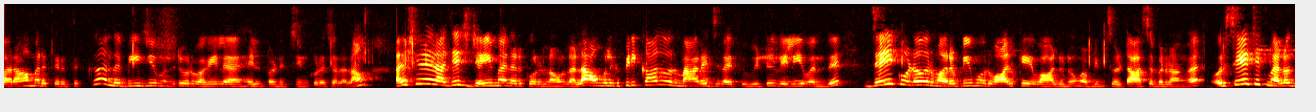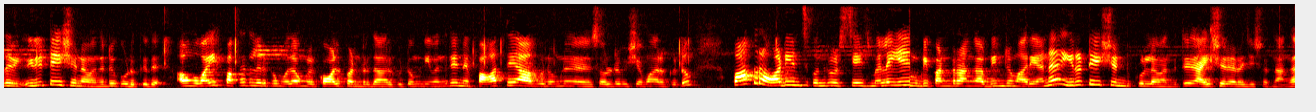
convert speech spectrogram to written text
வராமல் இருக்கிறதுக்கு அந்த பிஜிஎம் வந்துட்டு ஒரு வகையில் ஹெல்ப் பண்ணுச்சுன்னு கூட சொல்லலாம். ஐஸ்வர்யா ராஜேஷ் ஜெய் மேலே இருக்க ஒரு லவ்னால அவங்களுக்கு பிடிக்காத ஒரு மேரேஜ் லைஃப்பை விட்டு வெளியே வந்து ஜெய் கூட ஒரு மறுபடியும் ஒரு வாழ்க்கையை வாழணும் அப்படின்னு சொல்லிட்டு ஆசைப்படுறாங்க. ஒரு ஸ்டேஜுக்கு மேலே ஒரு இரிட்டேஷனை வந்துட்டு கொடுக்குது. அவங்க ஒய்ஃப் பக்கத்தில் இருக்கும்போது அவங்களுக்கு கால் பண்ணுறதா இருக்கட்டும் நீ வந்துட்டு என்னை பார்த்தே ஆகணும்னு சொல்கிற விஷயமா இருக்கட்டும் பார்க்குற ஆடியன்ஸுக்கு வந்துட்டு ஒரு ஸ்டேஜ் மேலே ஏன் இப்படி பண்ணுறாங்க அப்படின்ற மாதிரியான இரிட்டேஷனுக்குள்ளே வந்துட்டு ஐஸ்வர்யா ராஜேஷ் வந்தாங்க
